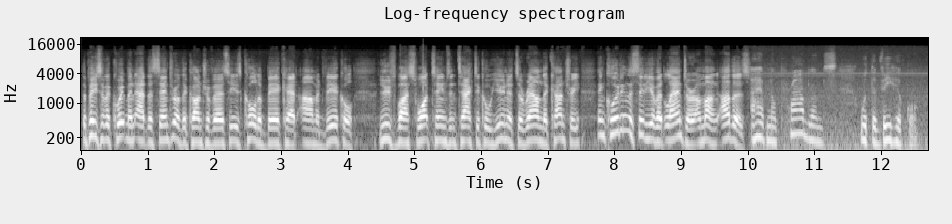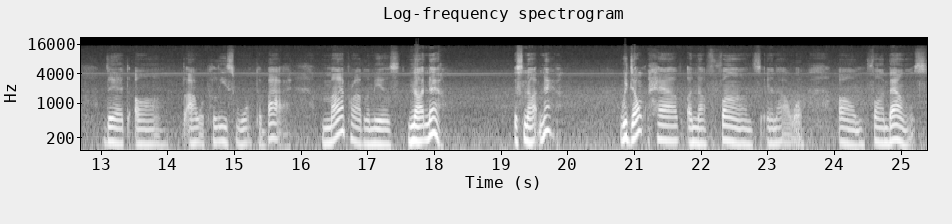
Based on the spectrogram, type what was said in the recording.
The piece of equipment at the centre of the controversy is called a Bearcat armoured vehicle, used by SWAT teams and tactical units around the country, including the city of Atlanta, among others. I have no problems with the vehicle that um, our police want to buy. My problem is not now. It's not now. We don't have enough funds in our um, fund balance.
